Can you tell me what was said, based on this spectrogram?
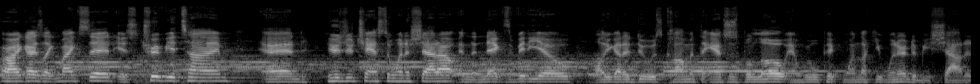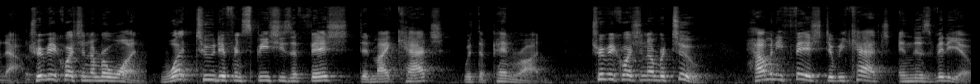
All right, guys, like Mike said, it's trivia time. And here's your chance to win a shout out in the next video. All you got to do is comment the answers below, and we will pick one lucky winner to be shouted out. Trivia question number one What two different species of fish did Mike catch with the pen rod? Trivia question number two How many fish did we catch in this video?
